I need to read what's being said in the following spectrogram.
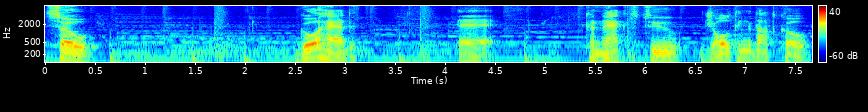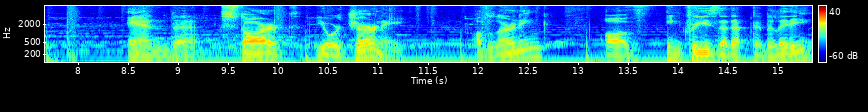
So go ahead uh, connect to jolting.co and uh, start your journey of learning, of increased adaptability,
